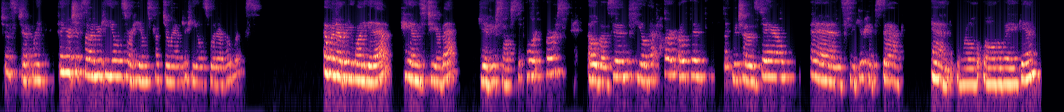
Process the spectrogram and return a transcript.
just gently. Fingertips on your heels or hands cupped around your heels, whatever works. And whenever you want to get out, hands to your back. Give yourself support first. Elbows in, feel that heart open. Put your toes down And sink your hips back and roll all the way again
